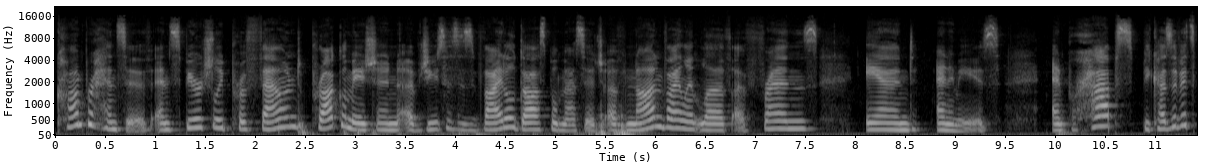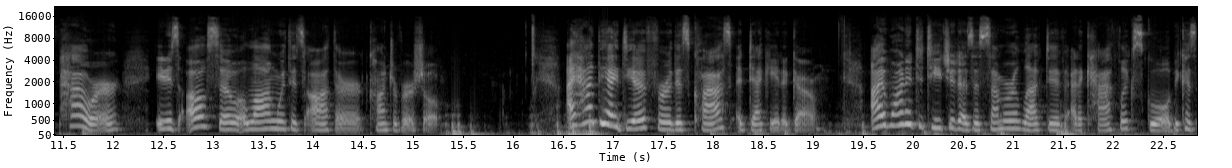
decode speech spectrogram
comprehensive and spiritually profound proclamation of Jesus' vital gospel message of nonviolent love of friends and enemies. And perhaps because of its power, it is also, along with its author, controversial. I had the idea for this class a decade ago. I wanted to teach it as a summer elective at a Catholic school because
